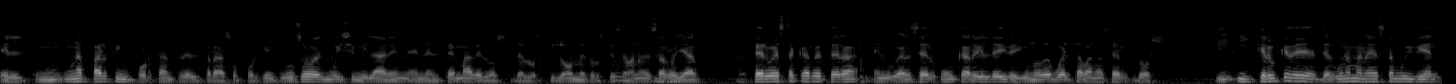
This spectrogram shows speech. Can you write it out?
el, una parte importante del trazo, porque incluso es muy similar en, en el tema de los, de los kilómetros que se van a desarrollar, pero esta carretera, en lugar de ser un carril de ida y uno de vuelta, van a ser dos. Y, y creo que de, de alguna manera está muy bien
